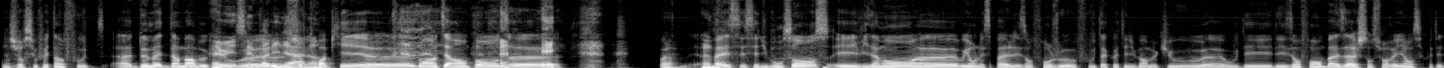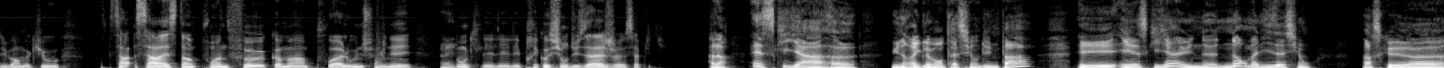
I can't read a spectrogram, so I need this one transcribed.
Bien sûr, si vous faites un foot à 2 mètres d'un barbecue Eh oui, euh, sur hein. trois pieds euh, dans un terrain en pente, euh, voilà. Après, c'est du bon sens. Et évidemment, euh, oui, on laisse pas les enfants jouer au foot à côté du barbecue ou des, des enfants en bas âge sans surveillance à côté du barbecue. Ça, ça reste un point de feu comme un poêle ou une cheminée. Oui. Donc les, les- les précautions d'usage euh, s'appliquent. Alors, est-ce qu'il y a euh, une réglementation d'une part et, et est-ce qu'il y a une normalisation? Parce que euh,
